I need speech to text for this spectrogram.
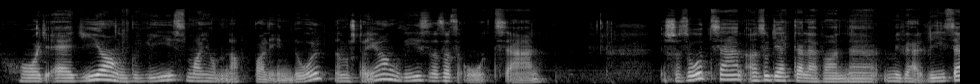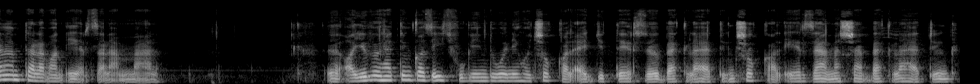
hogy egy young víz majomnappal indul. Na most a young víz az az óceán. És az óceán az ugye tele van, mivel vízelem, tele van érzelemmel. A jövő hetünk az így fog indulni, hogy sokkal együttérzőbbek lehetünk, sokkal érzelmesebbek lehetünk,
